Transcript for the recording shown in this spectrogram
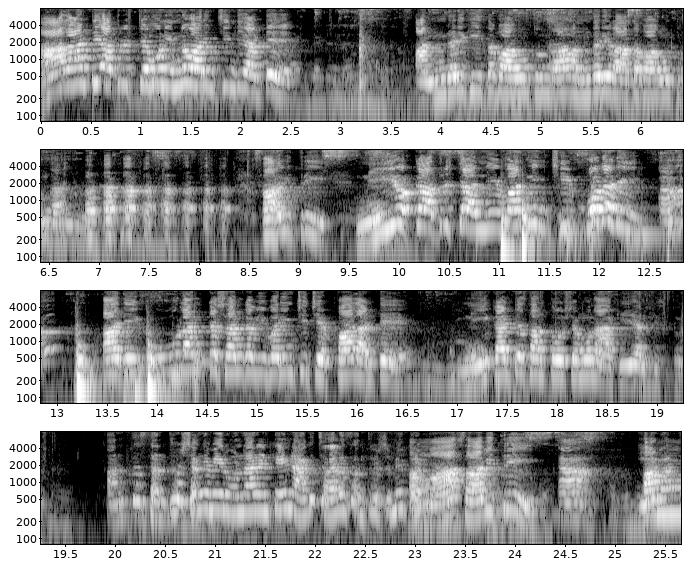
అలాంటి అదృష్టము నిన్ను వరించింది అంటే అందరి గీత బాగుంటుందా? అందరి రాత బాగుంటుందా? సావిత్రి నీ యొక్క అదృష్టాన్ని వర్ణించి పొగడి? అది కూలంకషంగా వివరించి చెప్పాలంటే నీకంటే సంతోషము నాకే అనిపిస్తుంది. అంత సంతోషంగా మీరు ఉన్నారంటే నాకు చాలా సంతోషమే. అమ్మా సావిత్రి అమ్మ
